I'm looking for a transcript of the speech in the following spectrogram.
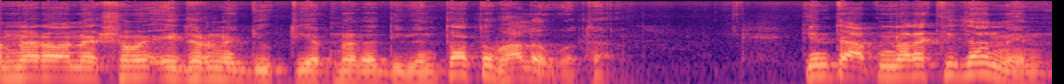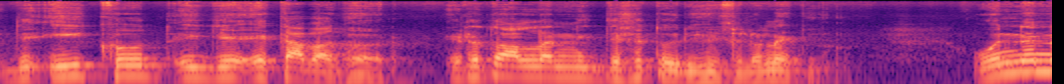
আপনারা অনেক সময় এই ধরনের যুক্তি আপনারা দিবেন, তা তো ভালো কথা। কিন্তু আপনারা কি জানেন যে এই খোদ, এই যে এ কাবা ঘর, এটা তো আল্লাহর নির্দেশে তৈরি হয়েছিল নাকি? অন্যান্য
